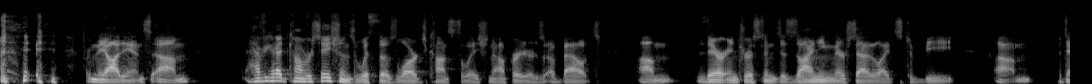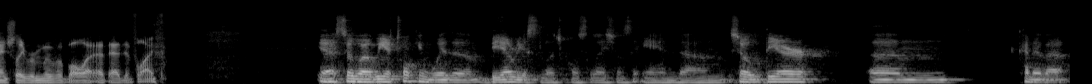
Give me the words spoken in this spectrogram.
from the audience. Um, have you had conversations with those large constellation operators about um, their interest in designing their satellites to be um, potentially removable at, at end of life? Yeah, so uh, we are talking with um, various large constellations, and um, so their um, kind of a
